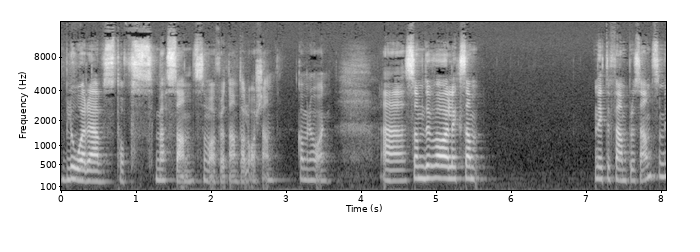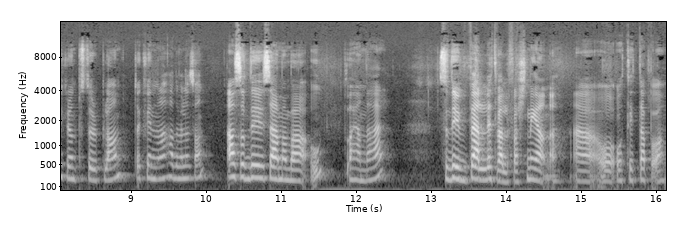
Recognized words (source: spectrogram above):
blårävstofsmössan som var för ett antal år sedan. Kommer ni ihåg? Uh, som det var liksom 95 procent som gick runt på Stureplan, där kvinnorna hade väl en sån. Alltså det är så här man bara, oh, vad hände här? Så det är väldigt, väldigt fascinerande uh, att, att titta på.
